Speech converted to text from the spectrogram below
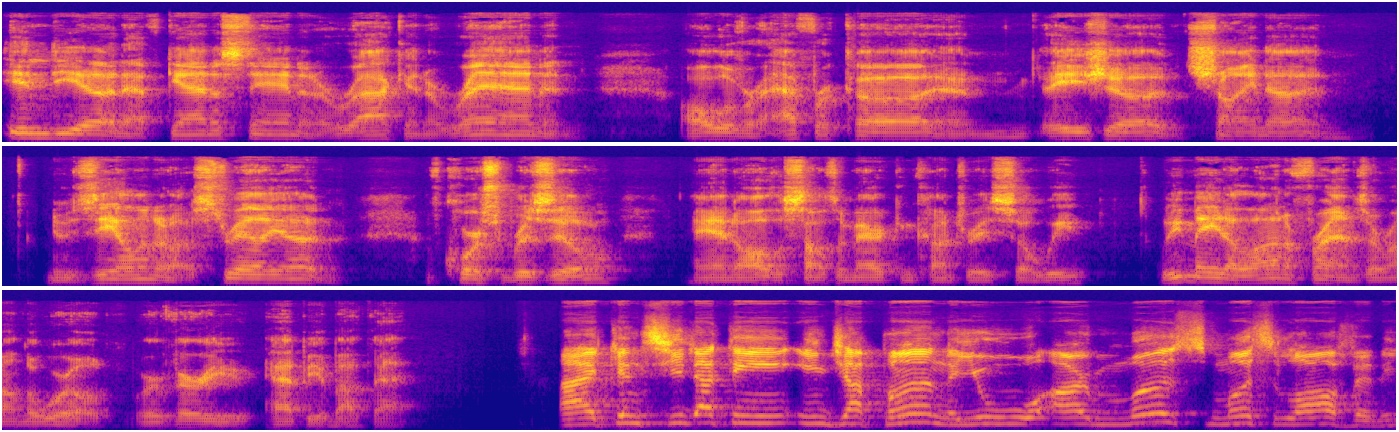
India and Afghanistan and Iraq and Iran and all over Africa and Asia and China and New Zealand and Australia and of course Brazil and all the South American countries. So we we made a lot of friends around the world. We're very happy about that. I can see that in, in Japan you are much much loved.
